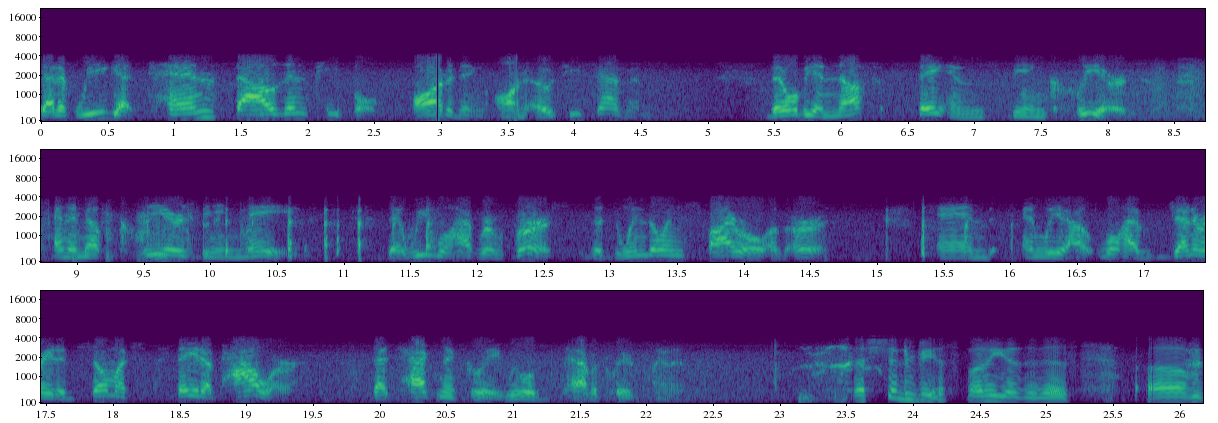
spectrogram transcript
that if we get 10,000 people auditing on OT7, there will be enough Thetans being cleared and enough clears being made that we will have reversed the dwindling spiral of Earth, and and we will have generated so much theta power that technically we will have a cleared planet. that shouldn't be as funny as it is. Um,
